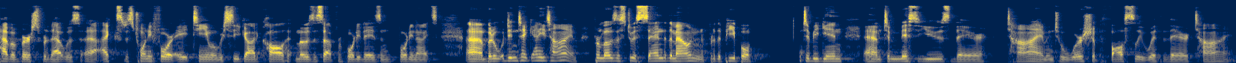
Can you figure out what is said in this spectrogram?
have a verse for that, was uh, Exodus 24 18, when we see God call Moses up for 40 days and 40 nights. Uh, but it didn't take any time for Moses to ascend the mountain, for the people to begin um, to misuse their time and to worship falsely with their time.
